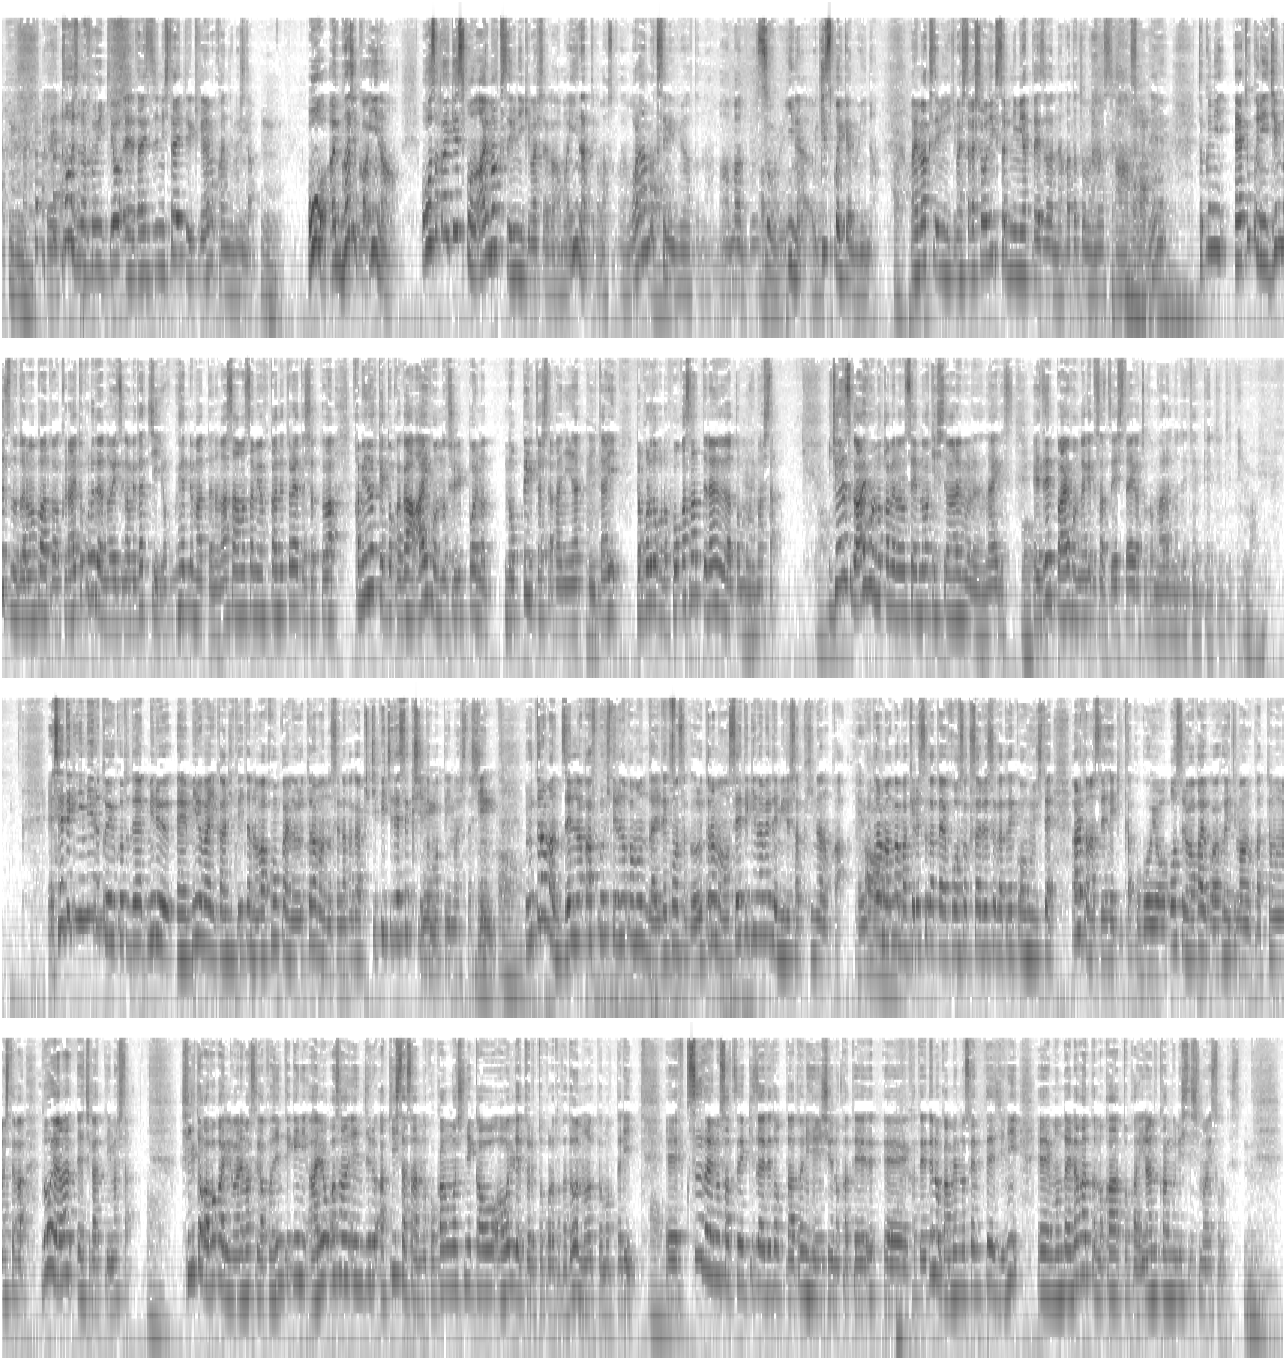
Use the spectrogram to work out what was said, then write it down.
えー当時の雰囲気を、えー大切にしたいという気概も感じました、おあマジかいいな。大阪エキスポの IMAX で見に行きましたが、まあ、いいなっていうか、まあ、俺 IMAX で見る微妙だったな、まあまあ、そういいな。エキスポ行けるのいいな、IMAX で見に行きましたが正直それに見合った映像はなかったと思います。ああそうね。特に、えー特に人物のドラマパートは暗いところではノイズが目立ち予告編でもあった長澤まさみを俯瞰で捉えたショットは髪の毛とかが iPhone の処理っぽいののっぺりとした感じになっていたり、ところどころフォーカス合ってないのだと思いました、一応ですが iPhone のカメラの性能は決して悪いものではないです、えー全部 iPhone だけで撮影した映画とかもあるので点々点々点々まあね。えー性的に見えるということで見る,、えー見る前に感じていたのは今回のウルトラマンの背中がピチピチでセクシーと思っていましたし、ウルトラマン全裸服着てるのか問題で今作はウルトラマンを性的な目で見る作品なのか、えーウルトラマンが負ける姿や拘束される姿で興奮して新たな性癖過去御用をする若い子が増えてしまうのかって思いましたがどうやら、えー違っていました、知りとかばかり言われますが個人的に有岡さん演じる秋下さんの股間越しに顔を煽りで撮るところとかどうなのって思ったり、えー複数台の撮影機材で撮った後に編集の過程で,、えー過程での画面の選定時に、えー問題なかったのかとかいらぬ勘繰りしてしまいそうです、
